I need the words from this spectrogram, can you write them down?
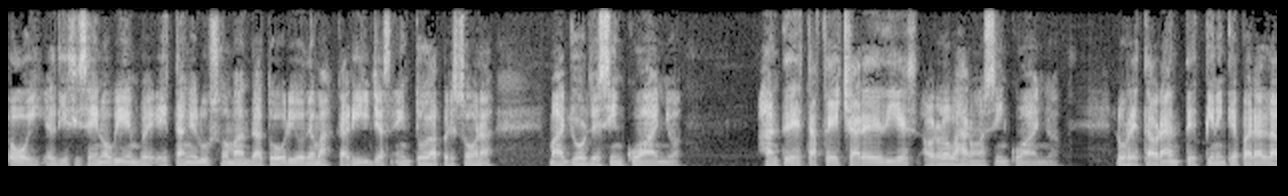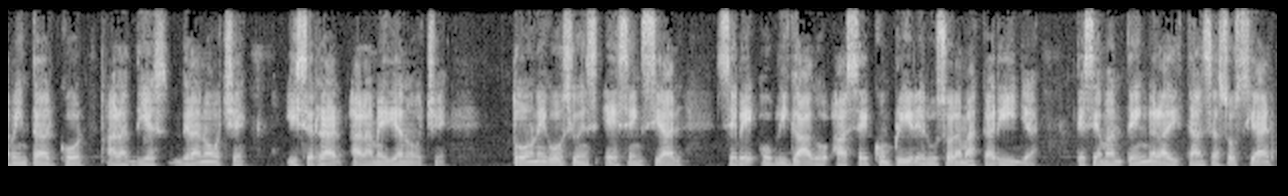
hoy, el 16 de noviembre, están el uso mandatorio de mascarillas en toda persona mayor de 5 años. Antes de esta fecha era de 10, ahora lo bajaron a 5 años. Los restaurantes tienen que parar la venta de alcohol a las 10 de la noche y cerrar a la medianoche. Todo negocio esencial se ve obligado a hacer cumplir el uso de la mascarilla, que se mantenga la distancia social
